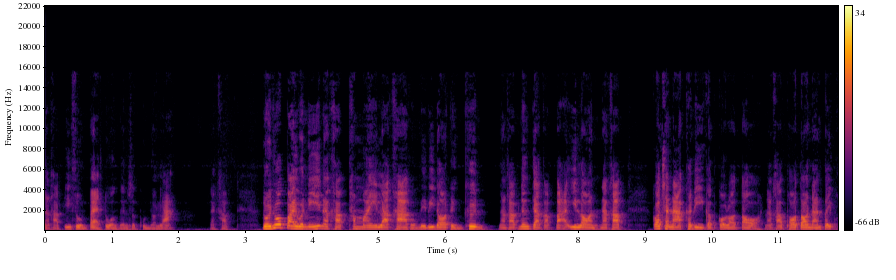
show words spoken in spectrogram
นะครับที่ศูนย์แปดตัวเงินสกุลดอลลาร์นะครับโดยทั่วไปวันนี้นะครับทำไมราคาของ Baby d o ถึงขึ้นนะครับ เนื่องจากกับป๋าอีลอนนะครับก็ชนะคดีกับกรอตนะครับ เพราะตอนนั้นไปโพ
